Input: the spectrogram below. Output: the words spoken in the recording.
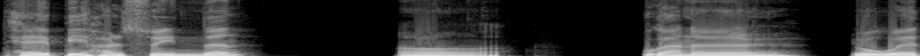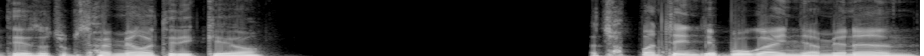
대비할 수 있는 어 구간을 요거에 대해서 좀 설명을 드릴게요. 첫 번째 이제 뭐가 있냐면은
